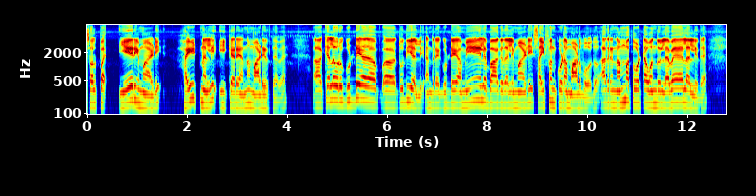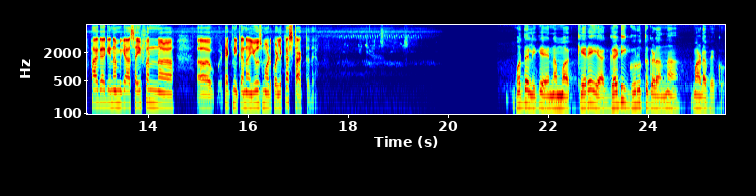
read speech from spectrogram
ಸ್ವಲ್ಪ ಏರಿ ಮಾಡಿ ಹೈಟ್ನಲ್ಲಿ ಈ ಕೆರೆಯನ್ನು ಮಾಡಿರ್ತೇವೆ. ಕೆಲವರು ಗುಡ್ಡೆಯ ತುದಿಯಲ್ಲಿ, ಅಂದರೆ ಗುಡ್ಡೆಯ ಮೇಲೆ ಭಾಗದಲ್ಲಿ ಮಾಡಿ ಸೈಫನ್ ಕೂಡ ಮಾಡ್ಬೋದು. ಆದರೆ ನಮ್ಮ ತೋಟ ಒಂದು ಲೆವೆಲಲ್ಲಿದೆ ಹಾಗಾಗಿ ನಮಗೆ ಆ ಸೈಫನ್ ಟೆಕ್ನಿಕನ್ನು ಯೂಸ್ ಮಾಡ್ಕೊಳ್ಳಿ ಕಷ್ಟ ಆಗ್ತದೆ. ಮೊದಲಿಗೆ ನಮ್ಮ ಕೆರೆಯ ಗಡಿ ಗುರುತುಗಳನ್ನು ಮಾಡಬೇಕು.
